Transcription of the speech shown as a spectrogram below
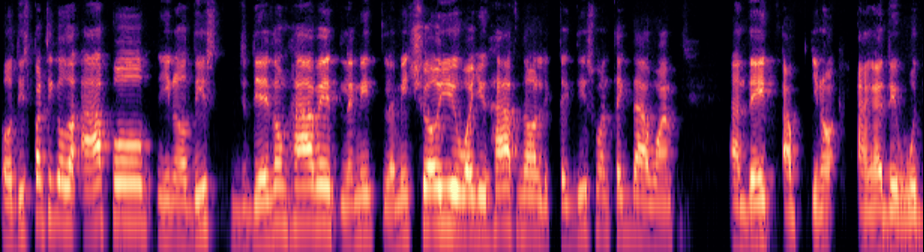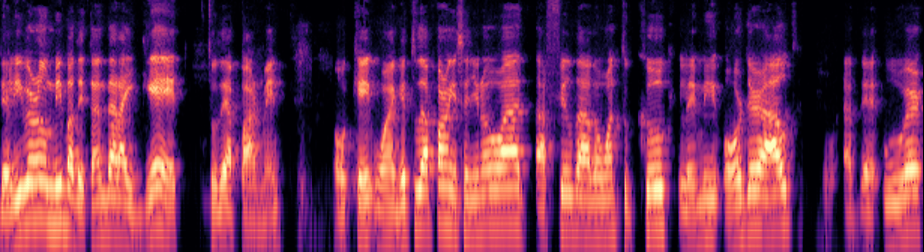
or this particular apple, you know, this they don't have it. Let me let me show you what you have. No, take this one, take that one, and they, uh, you know, and they would deliver on me by the time that I get to the apartment. Okay, when I get to the apartment, I say, you know what? I feel that I don't want to cook. Let me order out at the Uber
